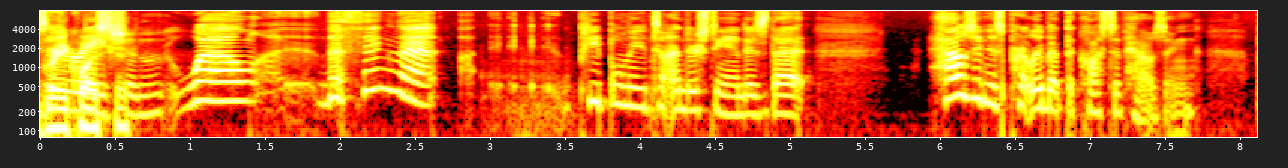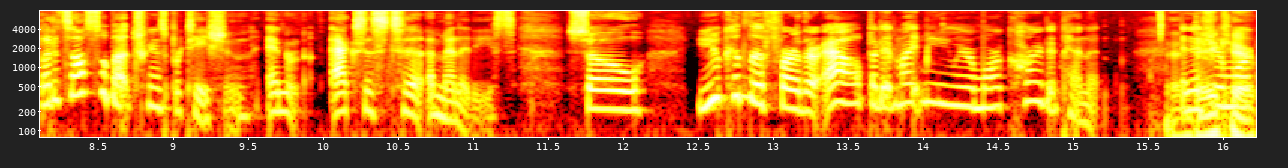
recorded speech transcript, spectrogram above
great question. Well, the thing that people need to understand is that Housing is partly about the cost of housing, but it's also about transportation and access to amenities. So you could live further out, but it might mean you're more car dependent. And, and you're more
